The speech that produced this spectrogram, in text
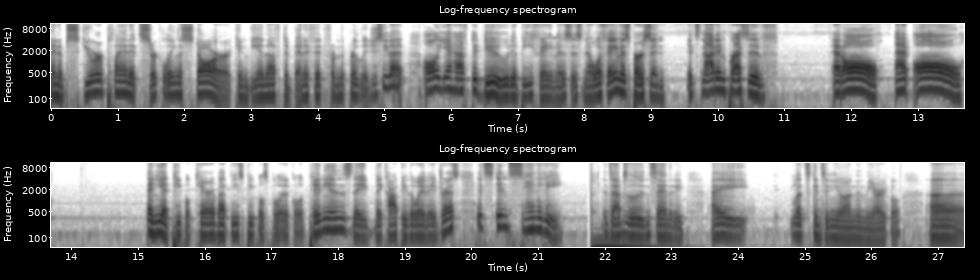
an obscure planet circling a star, can be enough to benefit from the privilege. You see that? All you have to do to be famous is know a famous person. It's not impressive. At all. At all. And yet people care about these people's political opinions. They they copy the way they dress. It's insanity. It's absolute insanity. I let's continue on in the article. Uh,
